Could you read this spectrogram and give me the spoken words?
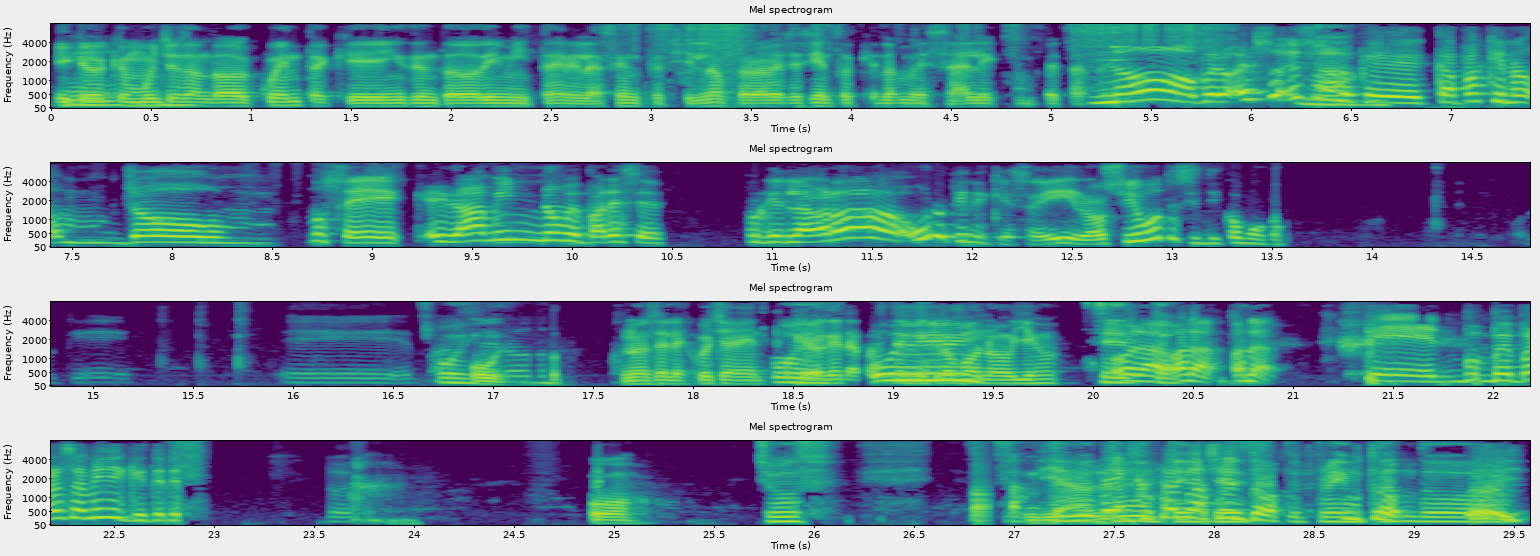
Y creo Mm. que muchos han dado cuenta que he intentado de imitar el acento chileno, pero a veces siento que no me sale completamente. No, pero eso, eso No. es lo que capaz que no, yo, no sé, a mí no me parece. Porque la verdad, uno tiene que seguir, o si vos te sentís como... Porque... Eh, Uy. otro- No se le escucha bien. Uy. Creo que tapaste Uy, el micrófono, viejo. Sí, hola, hola, hola. Que me parece a mí de que te... Oh, Chus. Diablo. Te- te- preguntando. Ay,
